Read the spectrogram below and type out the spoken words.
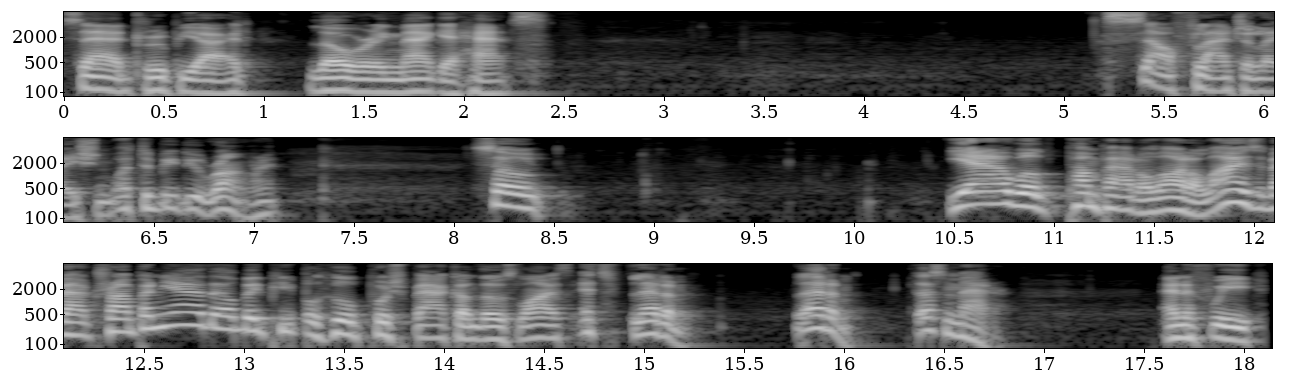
sad, droopy eyed, lowering MAGA hats. Self flagellation. What did we do wrong, right? So, yeah, we'll pump out a lot of lies about Trump, and yeah, there'll be people who'll push back on those lies. It's let them, let them. Doesn't matter. And if we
